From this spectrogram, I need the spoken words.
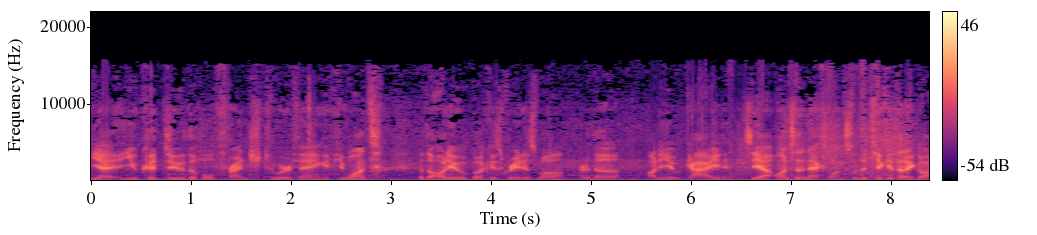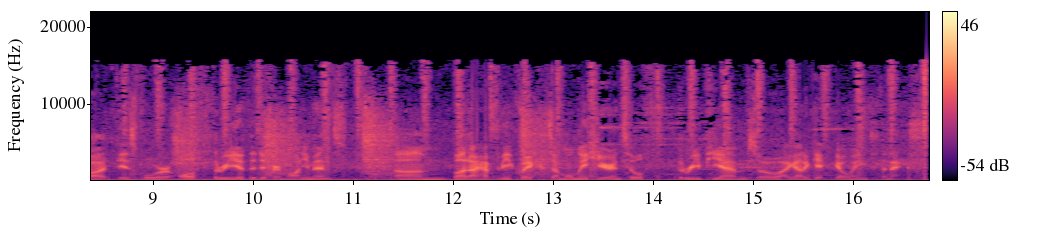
yeah, you could do the whole French tour thing if you want, but the audio book is great as well, or the audio guide. So yeah, on to the next one. So the ticket that I got is for all three of the different monuments, um, but I have to be quick because I'm only here until 3 p.m. So I gotta get going to the next.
